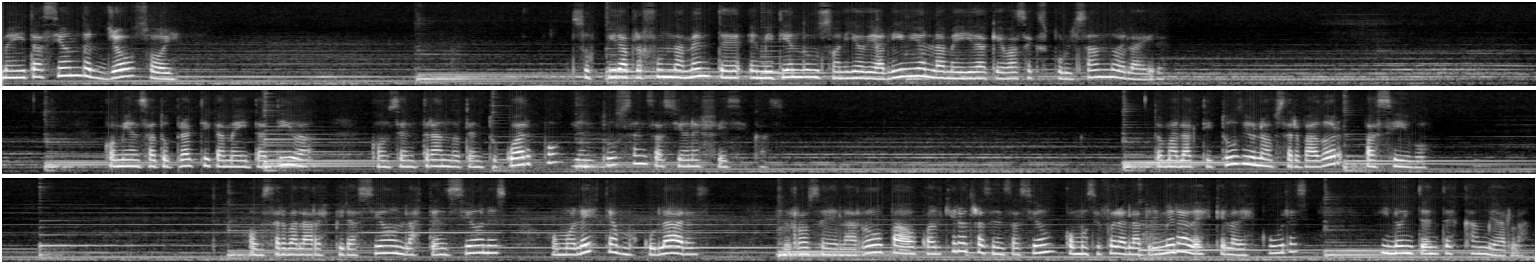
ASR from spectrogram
Meditación del yo soy. Suspira profundamente emitiendo un sonido de alivio en la medida que vas expulsando el aire. Comienza tu práctica meditativa concentrándote en tu cuerpo y en tus sensaciones físicas. Toma la actitud de un observador pasivo. Observa la respiración, las tensiones o molestias musculares, el roce de la ropa o cualquier otra sensación como si fuera la primera vez que la descubres y no intentes cambiarla.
